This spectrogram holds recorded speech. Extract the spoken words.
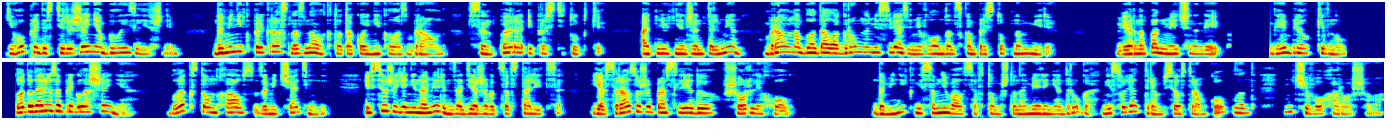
Его предостережение было излишним. Доминик прекрасно знал, кто такой Николас Браун, сын Пэра и проститутки. Отнюдь не джентльмен, Браун обладал огромными связями в лондонском преступном мире. Верно подмечено, Гейб. Гейбриэл кивнул. Благодарю за приглашение. Блэкстоун Хаус замечательный, и все же я не намерен задерживаться в столице. Я сразу же проследую в Шорли-Холл. Доминик не сомневался в том, что намерения друга не сулят трем сестрам Копланд ничего хорошего.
